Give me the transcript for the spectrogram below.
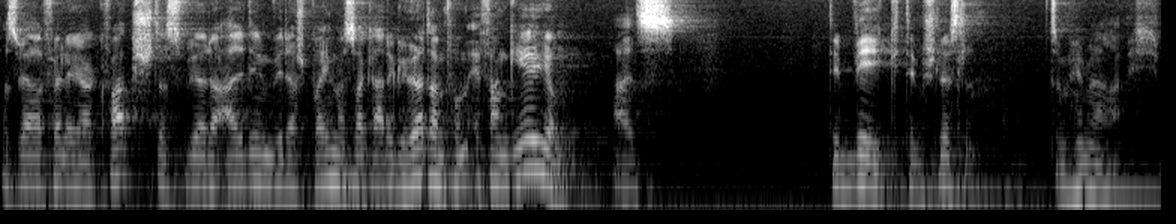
Das wäre völliger Quatsch, das würde all dem widersprechen, was wir gerade gehört haben vom Evangelium als dem Weg, dem Schlüssel zum Himmelreich.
